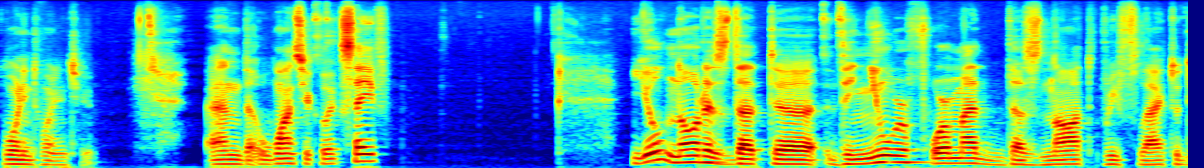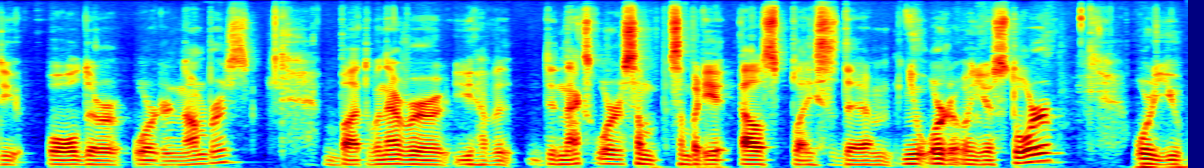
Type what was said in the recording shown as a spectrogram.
2022. And once you click save, you'll notice that uh, the newer format does not reflect the older order numbers. But whenever you have a, the next order, some somebody else places the new order on your store, or you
